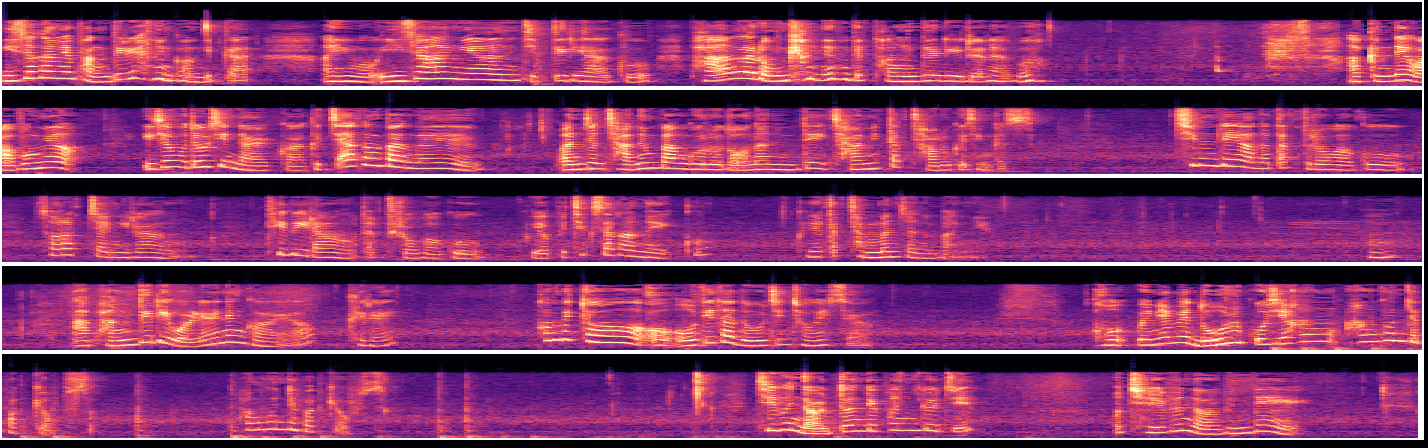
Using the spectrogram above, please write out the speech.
이사 가면 방들이 하는 겁니까? 아니 뭐 이사하면 집들이 하고 방을 옮겼는데 방들이를 하고 아 근데 와보면 이전보다 훨씬 나을 거야 그 작은 방을 완전 자는 방으로 넣어놨는데 잠이 딱 잘 오게 생겼어 침대 하나 딱 들어가고 서랍장이랑 TV랑 딱 들어가고 그 옆에 책상 하나 있고 그냥 딱 잠만 자는 방이야 응? 아, 방들이 원래 하는 거예요? 그래? 컴퓨터 어, 디다 놓을진 정했어요. 거- 왜냐면 놓을 곳이 한, 한 군데밖에 없어. 한 군데밖에 없어. 집은 넓던데 판교집? 어, 집은 넓은데,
